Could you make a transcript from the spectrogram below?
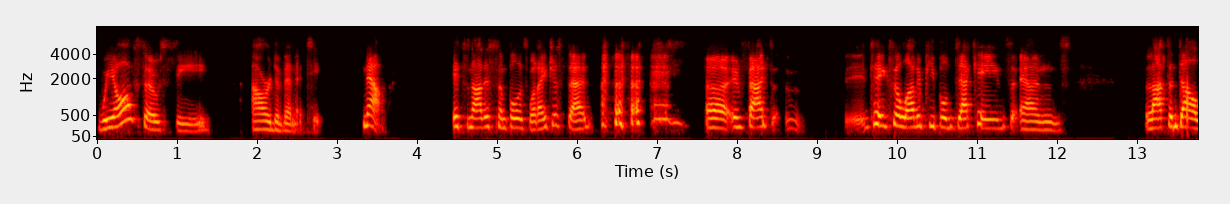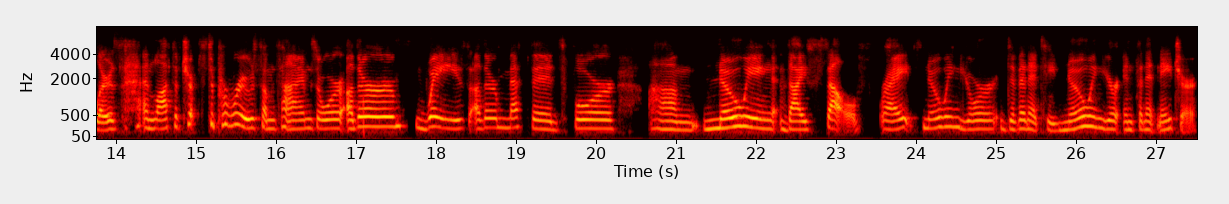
we also see our divinity. Now, it's not as simple as what I just said. uh, in fact, it takes a lot of people decades and lots of dollars and lots of trips to Peru sometimes, or other ways, other methods for um, knowing thyself, right? Knowing your divinity, knowing your infinite nature,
